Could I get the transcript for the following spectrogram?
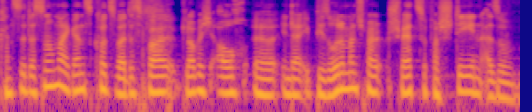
kannst du das nochmal ganz kurz, weil das war, glaube ich, auch äh, in der Episode manchmal schwer zu verstehen. Also,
